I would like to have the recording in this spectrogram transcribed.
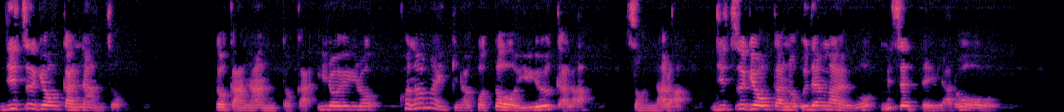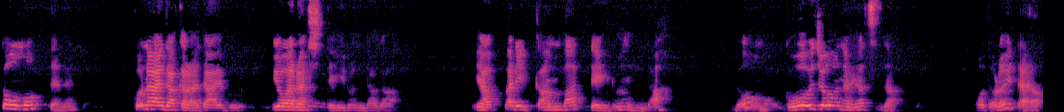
実業家なんぞ。とかなんとかいろいろ小生意気なことを言うから、そんなら実業家の腕前を見せてやろうと思ってね、この間からだいぶ弱らしているんだが、やっぱり頑張っているんだ。どうも強情なやつだ。驚いたよ。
